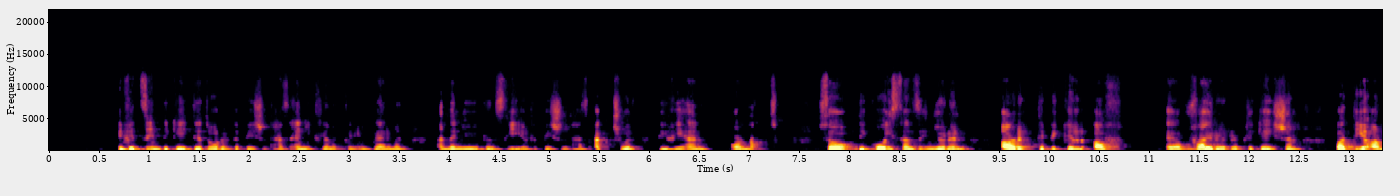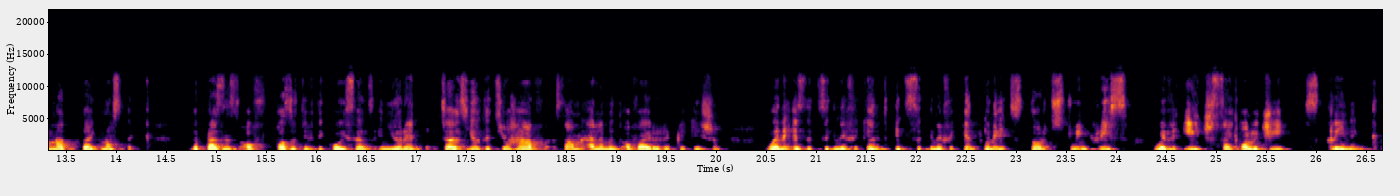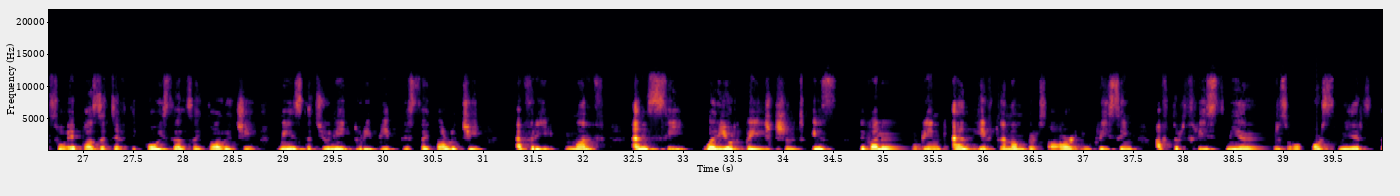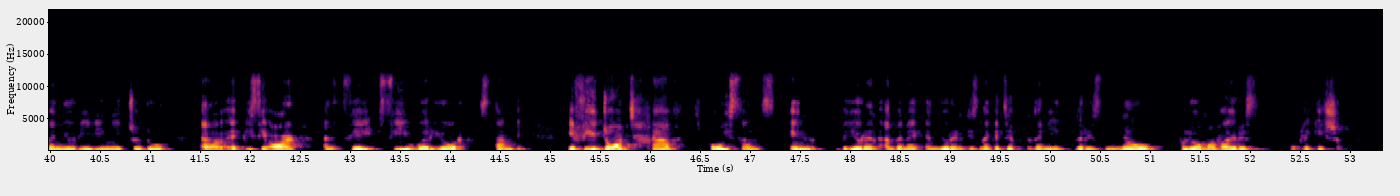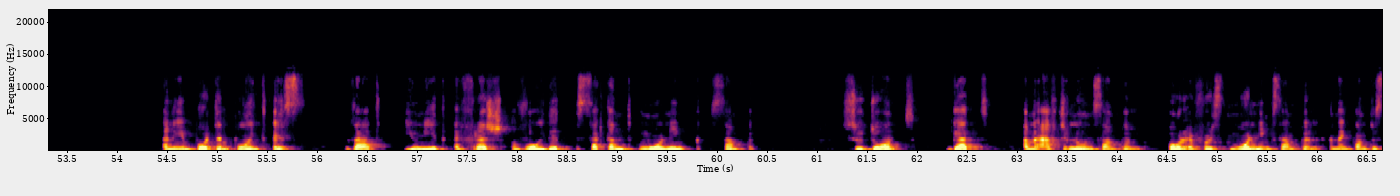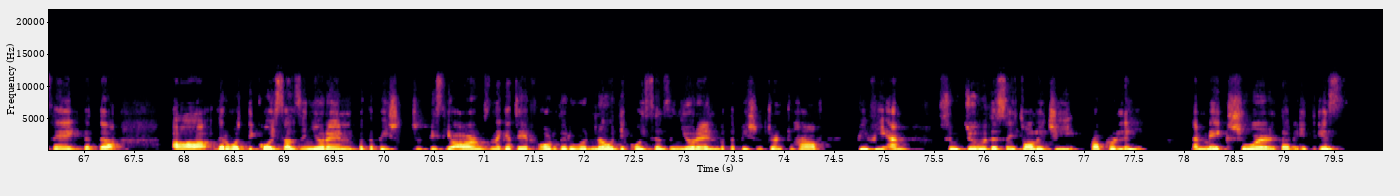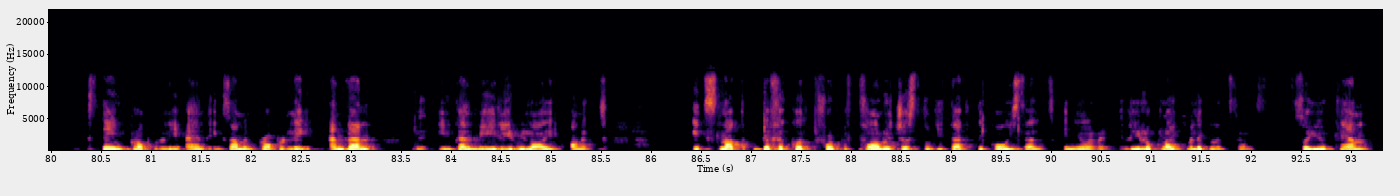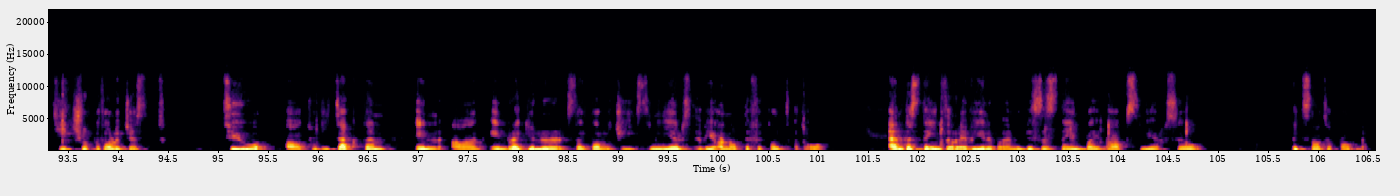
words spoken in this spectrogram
if it's indicated, or if the patient has any clinical impairment, and then you can see if the patient has actual PVN or not. So decoy cells in urine are typical of viral replication, but they are not diagnostic. The presence of positive decoy cells in urine tells you that you have some element of viral replication. When is it significant? It's significant when it starts to increase with each cytology screening. So a positive decoy cell cytology means that you need to repeat this cytology every month and see where your patient is developing and if the numbers are increasing after three smears or four smears then you really need to do uh, a PCR and see, see where you're standing. If you don't have cells in the urine and the and urine is negative, then you, there is no polyomavirus application. An important point is that you need a fresh voided second morning sample. So don't get an afternoon sample or a first morning sample and then come to say that the uh, there were decoy cells in urine, but the patient PCR was negative, or there were no decoy cells in urine, but the patient turned to have PVN. So do the cytology properly and make sure that it is stained properly and examined properly, and then you can really rely on it. It's not difficult for pathologists to detect decoy cells in urine. They look like malignant cells. So you can teach your pathologist to, uh, to detect them in, uh, in regular cytology smears. They are not difficult at all. And the stains are available. I mean, this is stained by pap smear, so it's not a problem.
